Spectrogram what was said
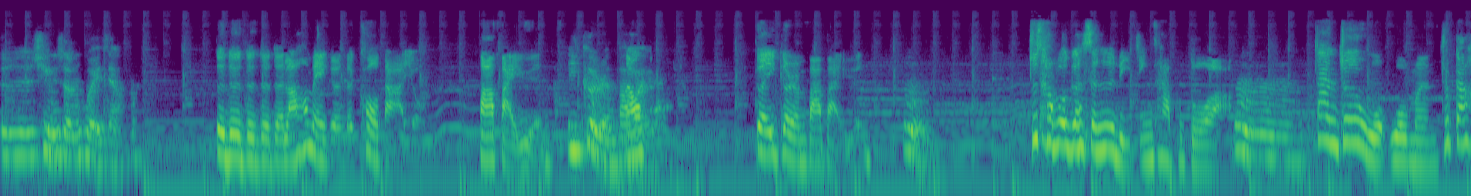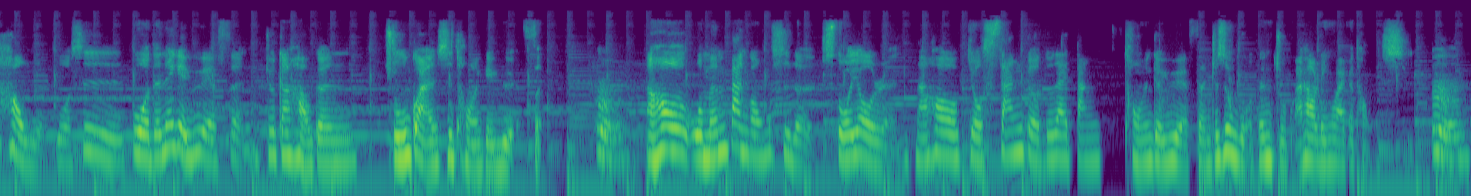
就是庆生会这样吗？对对对对对，然后每个人的扣打有八百元，一个人八百元，对，一个人八百元，嗯。就差不多跟生日礼金差不多啦。嗯嗯嗯。但就是我，我们就刚好我我是我的那个月份，就刚好跟主管是同一个月份。嗯。然后我们办公室的所有人，然后有三个都在当同一个月份，就是我跟主管还有另外一个同事。嗯。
